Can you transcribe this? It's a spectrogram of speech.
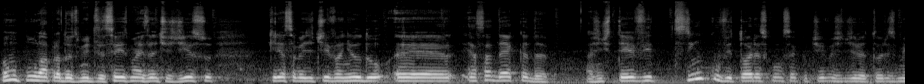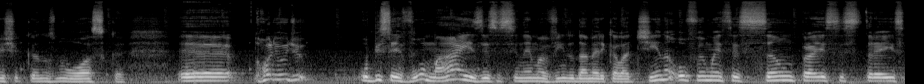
Vamos pular para 2016, mas antes disso, queria saber de ti, Vanildo, é, essa década a gente teve cinco vitórias consecutivas de diretores mexicanos no Oscar. É, Hollywood observou mais esse cinema vindo da América Latina ou foi uma exceção para esses três,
